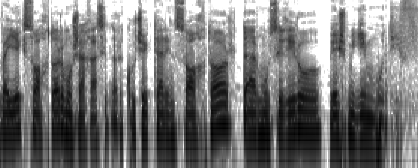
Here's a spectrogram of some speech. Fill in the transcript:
و یک ساختار مشخصی داره. کوچکترین ساختار در موسیقی رو بهش میگیم موتیف.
